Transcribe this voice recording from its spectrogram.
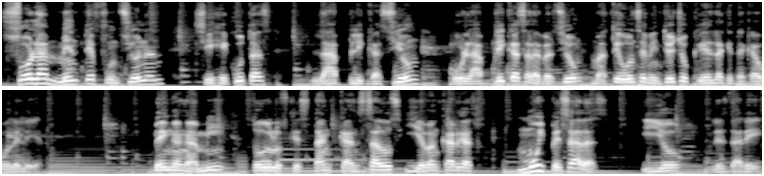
solamente funcionan si ejecutas la aplicación o la aplicas a la versión Mateo 11:28 que es la que te acabo de leer. Vengan a mí todos los que están cansados y llevan cargas muy pesadas y yo les daré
